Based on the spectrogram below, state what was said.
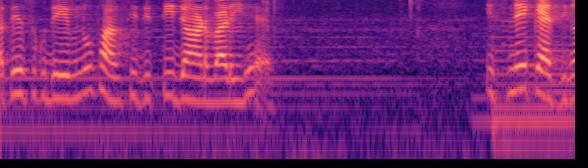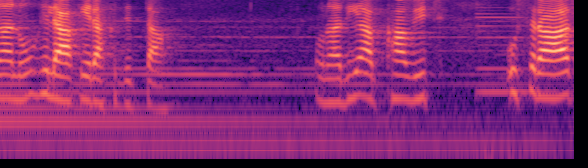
ਅਤੇ ਸੁਖਦੇਵ ਨੂੰ ਫਾਂਸੀ ਦਿੱਤੀ ਜਾਣ ਵਾਲੀ ਹੈ। ਇਸਨੇ ਕੈਦੀਆਂ ਨੂੰ ਹਿਲਾ ਕੇ ਰੱਖ ਦਿੱਤਾ। ਉਹਨਾਂ ਦੀਆਂ ਅੱਖਾਂ ਵਿੱਚ ਉਸ ਰਾਤ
